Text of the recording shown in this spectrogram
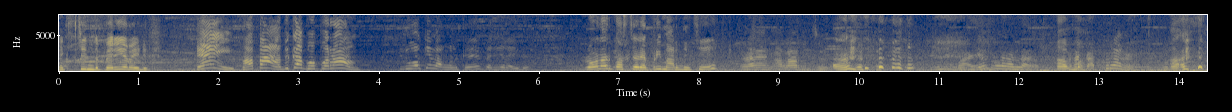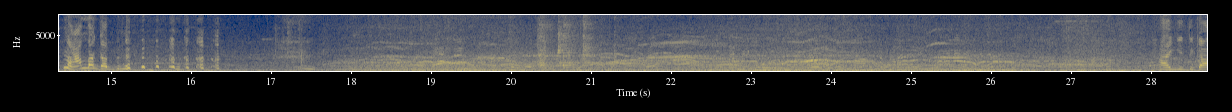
நெக்ஸ்ட் இந்த பெரிய ரைடுக்கு ஏய் பாப்பா அதுக்கா போக போறோம். இது ஓகேவா உங்களுக்கு? பெரிய ரைடு ரோலர் கோஸ்டர் எப்படி மறந்துச்சு? நல்லா இருந்துச்சு. பயங்கரம் இல்லை ஆமா. கத்துறாங்க. நான் தான் கத்துனேன். ஹாய் கீதிகா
